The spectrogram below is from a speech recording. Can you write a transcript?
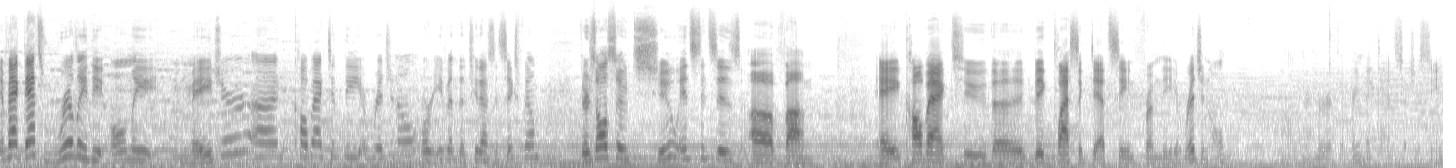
In fact, that's really the only major uh, callback to the original or even the 2006 film. There's also two instances of um, a callback to the big plastic death scene from the original. I don't remember if the remake had such a scene.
